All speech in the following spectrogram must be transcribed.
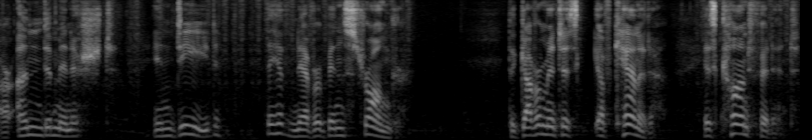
are undiminished. Indeed, they have never been stronger. The government of Canada is confident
